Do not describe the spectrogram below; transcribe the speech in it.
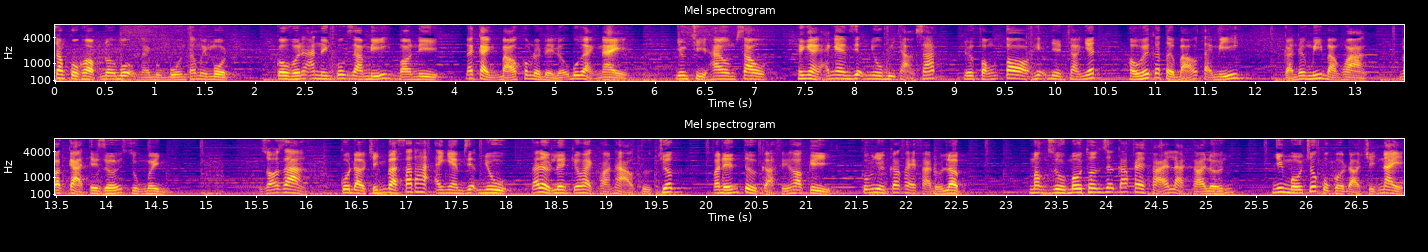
Trong cuộc họp nội bộ ngày 4 tháng 11, Cố vấn an ninh quốc gia Mỹ Bonnie đã cảnh báo không được để lộ bức ảnh này. Nhưng chỉ hai hôm sau, hình ảnh anh em Diệm Nhu bị thảm sát được phóng to hiện trên trang nhất hầu hết các tờ báo tại Mỹ. Cả nước Mỹ bàng hoàng và cả thế giới dùng mình. Rõ ràng, cuộc đảo chính và sát hại anh em Diệm Nhu đã được lên kế hoạch hoàn hảo từ trước và đến từ cả phía Hoa Kỳ cũng như các phe phái đối lập. Mặc dù mâu thuẫn giữa các phe phái là khá lớn, nhưng mấu chốt của cuộc đảo chính này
